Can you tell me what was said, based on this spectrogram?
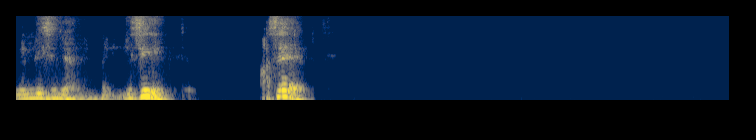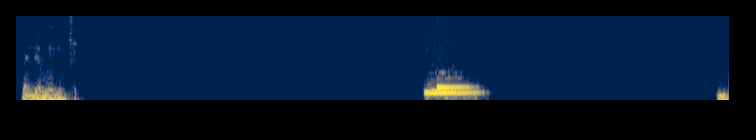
ইংলিশে যাবে ইসি আছে এটা বলি। হুম।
